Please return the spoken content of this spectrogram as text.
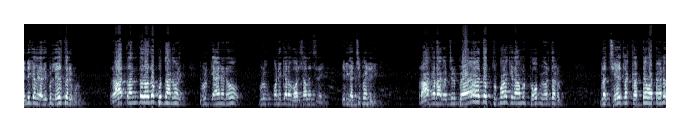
ఎన్నికలు కదా ఇప్పుడు లేస్తాడు ఇప్పుడు. రాత్రి అంతా తర్వాత పొద్దున వాడికి. ఇప్పుడు ఆయనను ఇప్పుడు మన ఇక్కడ వర్షాలు వచ్చినాయి. ఇది గచ్చిపోయాడు ఇది రాక రాక వచ్చిన పెద్ద తుపాకి రాము టోపీ పెడతాడు. ఇట్లా చేతిలో కట్టే పట్టగానే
